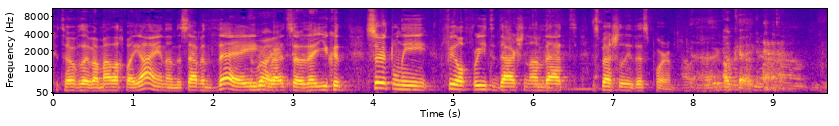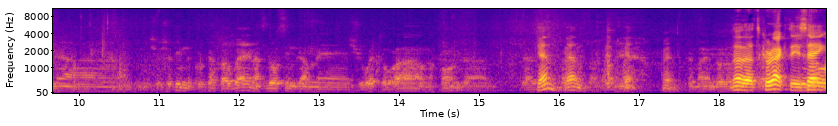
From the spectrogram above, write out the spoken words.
Ketov lev Amalek bayayin on the seventh day, right. Right. So that you could certainly feel free to darshan on that, especially this Purim. אבל זה גם אוקיי. אחד מה- מה- ששותים כל כך הרבה יין, אז לא עושים גם אה, שיעורי תורה, נכון? זה- זה- כן, זה- כן, זה- כן, כן. ומה הם לא- No, that's correct. He's saying.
